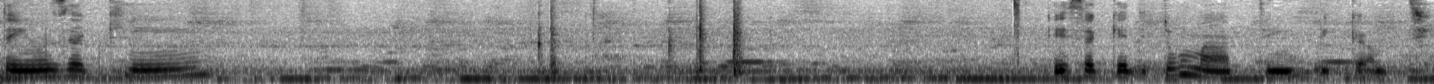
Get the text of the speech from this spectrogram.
Tem uns aqui. Esse aqui é de tomate picante.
